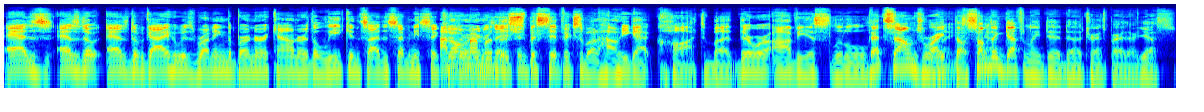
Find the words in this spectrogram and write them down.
as as the as the guy who was running the burner account or the leak inside the 76ers I don't remember the specifics about how he got caught, but there were obvious little. That sounds right, links, though. Something yeah. definitely did uh, transpire there. Yes.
